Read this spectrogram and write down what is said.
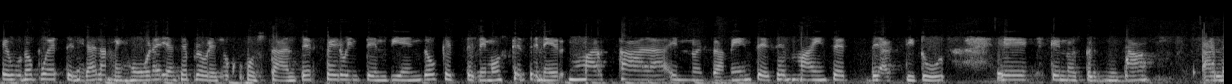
que uno puede tener a la mejora y a ese progreso constante, pero entendiendo que tenemos que tener marcada en nuestra mente ese mindset de actitud eh, que nos permita al-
